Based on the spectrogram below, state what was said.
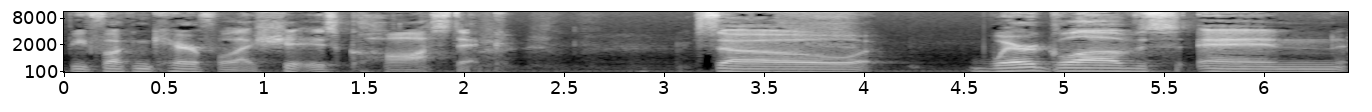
be fucking careful. That shit is caustic. So wear gloves and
